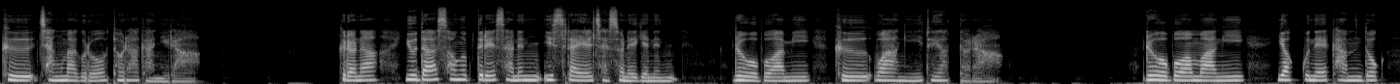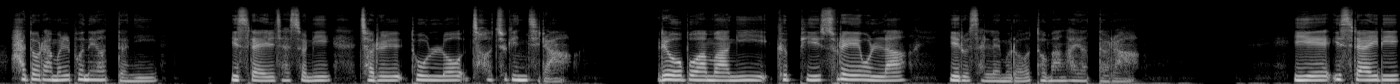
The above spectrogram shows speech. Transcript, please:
그 장막으로 돌아가니라 그러나 유다 성읍들에 사는 이스라엘 자손에게는 르호보암이 그 왕이 되었더라. 르호보암 왕이 역군의 감독 하도람을 보내었더니 이스라엘 자손이 저를 돌로 쳐 죽인지라. 르호보암 왕이 급히 수레에 올라 예루살렘으로 도망하였더라. 이에 이스라엘이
